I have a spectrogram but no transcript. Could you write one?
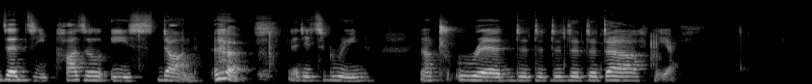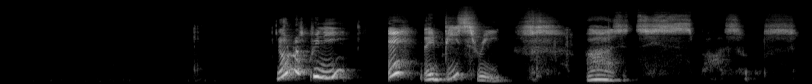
that the puzzle is done. that it's green, not red, da, da, da, da, da. yeah. No, not queen e. Eh, knight b3. Ah, these puzzles.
